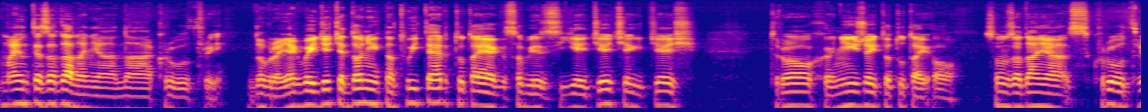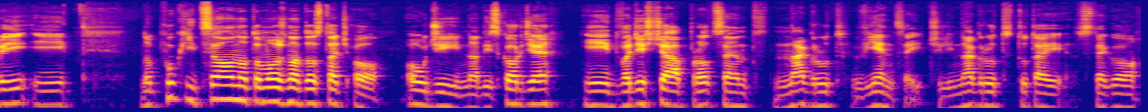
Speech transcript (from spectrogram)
mają te zadania na Crew 3. Dobra, jak wejdziecie do nich na Twitter, tutaj jak sobie zjedziecie gdzieś trochę niżej, to tutaj o, są zadania z Crew 3 i no póki co, no to można dostać o OG na Discordzie i 20% nagród więcej, czyli nagród tutaj z tego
